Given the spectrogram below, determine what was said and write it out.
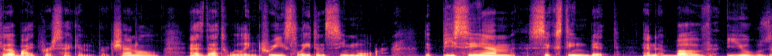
kilobyte per second per channel as that will increase latency more. The PCM 16-bit and above use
